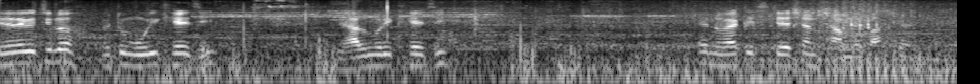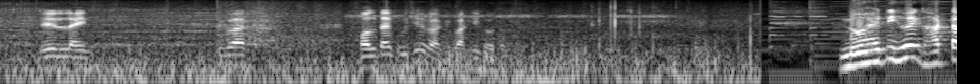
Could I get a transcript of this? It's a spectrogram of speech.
খিদে লেগেছিলো, একটু মুড়ি খেয়েছি ঝালমুড়ি খেয়েছি। এই নয়াটি স্টেশন সামনে পাশে, রেল লাইন। এবার কলতায় পুছে বাকি বাকি কথা নৈহাটি হয়ে ঘাটটা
